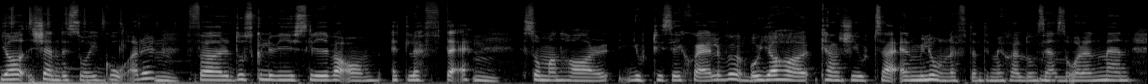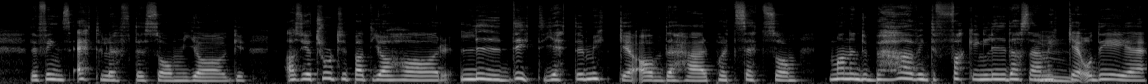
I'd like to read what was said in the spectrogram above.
Jag kände så igår. Mm. För då skulle vi ju skriva om ett löfte. Mm. Som man har gjort till sig själv. Och jag har kanske gjort så en miljon löften till mig själv de senaste åren. Men det finns ett löfte som jag... Alltså jag tror typ att jag har lidit jättemycket av det här på ett sätt som... Mannen du behöver inte fucking lida så här mycket. Och det är...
